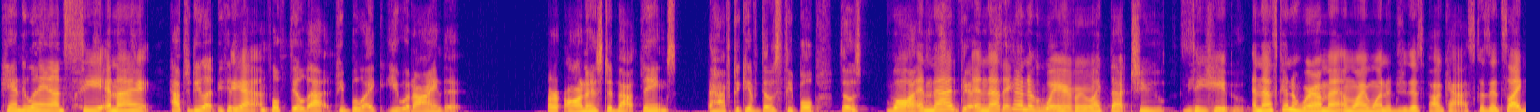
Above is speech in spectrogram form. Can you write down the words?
Candyland. See, and I have to do that because yeah. people feel that. People like you and I that are honest about things. I have to give those people those well, and that's and that's kind of oh, where I like that too. See, and that's kind of where I'm at and why I want to do this podcast because it's like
